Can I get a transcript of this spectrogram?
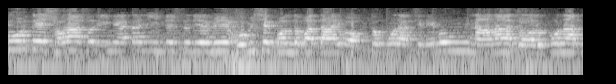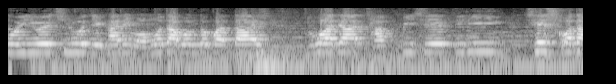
মুহূর্তে সরাসরি নেতাজি ইন্ডোর স্টেডিয়ামে অভিষেক বন্দ্যোপাধ্যায় বক্তব্য রাখছেন এবং নানা জল্পনা তৈরি হয়েছিল যেখানে মমতা বন্দ্যোপাধ্যায় দু হাজার ছাব্বিশে তিনি শেষ কথা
